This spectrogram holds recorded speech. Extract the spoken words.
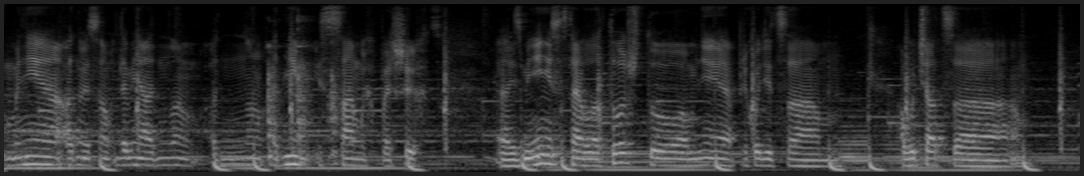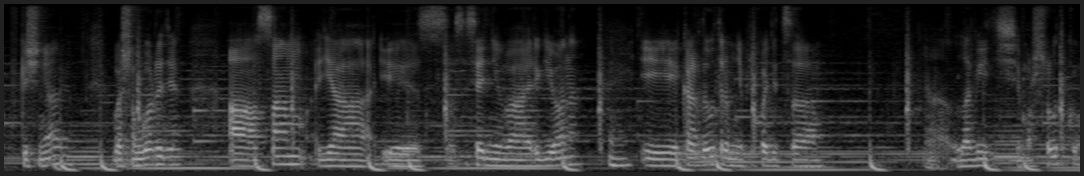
Мне одно из сам- для меня одно- одно- одним из самых больших э, изменений составило то, что мне приходится обучаться в Кишиневе, в большом городе, а сам я из соседнего региона, и каждое утро мне приходится э, ловить маршрутку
